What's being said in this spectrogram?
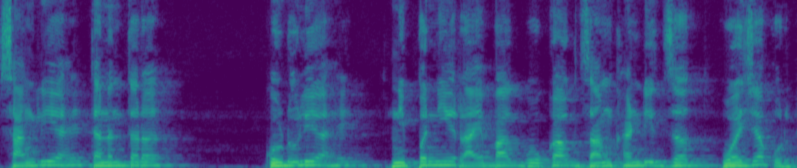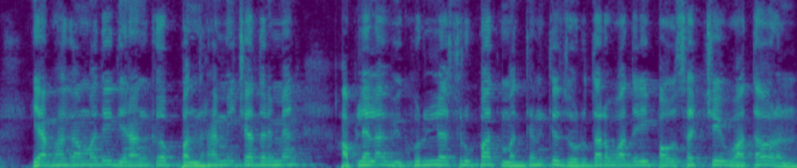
सांगली आहे. त्यानंतर कोडोली आहे निपणी रायबाग गोकाक जामखांडी जत वैजापूर या भागामध्ये दिनांक पंधरा मेच्या दरम्यान आपल्याला विखुरलेल्या स्वरूपात मध्यम ते जोरदार वादळी पावसाचे वातावरण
